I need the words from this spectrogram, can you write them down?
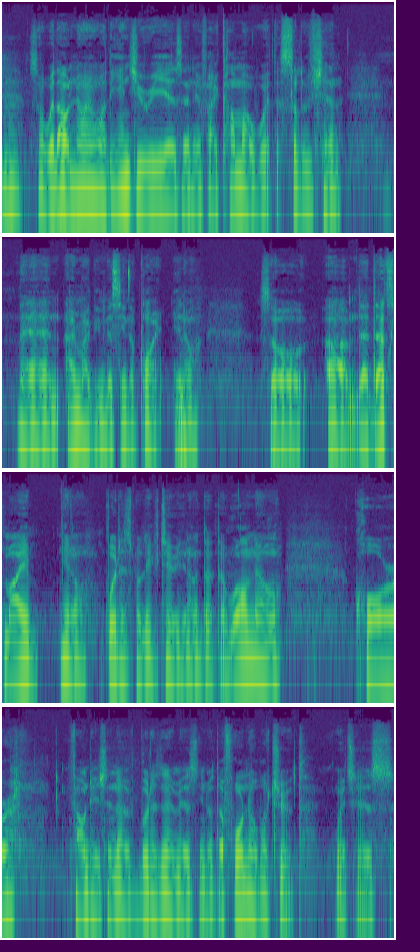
Mm. So without knowing what the injury is, and if I come up with a solution, then I might be missing the point. You know. So um, that that's my you know Buddhist belief too. You know the the well known core foundation of Buddhism is you know the four noble truths, which is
